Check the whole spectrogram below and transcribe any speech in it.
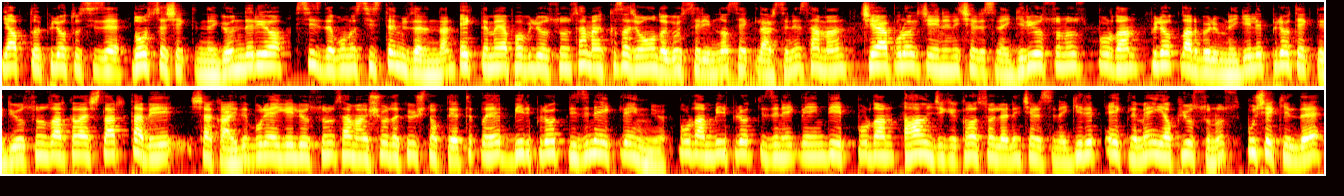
Yaptığı pilotu size dosya şeklinde gönderiyor. Siz de bunu sistem üzerinden ekleme yapabiliyorsunuz. Hemen kısaca onu da göstereyim nasıl eklersiniz. Hemen Chia Blockchain'in içerisine giriyorsunuz. Buradan pilotlar bölümüne gelip pilot ekle diyorsunuz arkadaşlar. Tabi şakaydı. Buraya geliyorsunuz. Hemen şuradaki 3 noktaya tıklayıp bir pilot dizine ekleyin diyor. Buradan bir pilot dizine ekleyin deyip buradan daha önceki klasörlerin içerisine girip eklemeyi yapıyorsunuz. Bu şekilde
